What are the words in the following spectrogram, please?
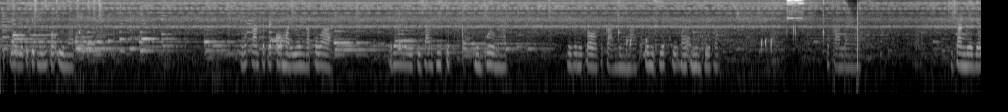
โอเคเดี๋ยวไปเก็บเงินเกาะอื่นนะครับแล้วก็การจะไปเกาะใหม่เลยครับ เพราะว่า จะได้ไปสร้างที่เก็บเงินเพิ่มนะครับในตอนนี้ก็ต้องการเงินมาโอ้มีเคสถูกมาอันหนึ่งเคสครับต้องการอะไรครับ สร้างเรือเดี๋ยว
